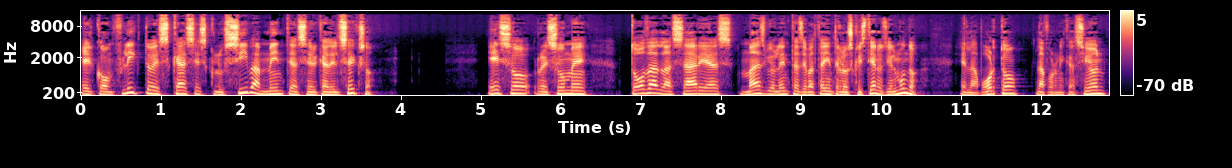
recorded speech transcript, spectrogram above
el conflicto es casi exclusivamente acerca del sexo. Eso resume todas las áreas más violentas de batalla entre los cristianos y el mundo. El aborto, la fornicación,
